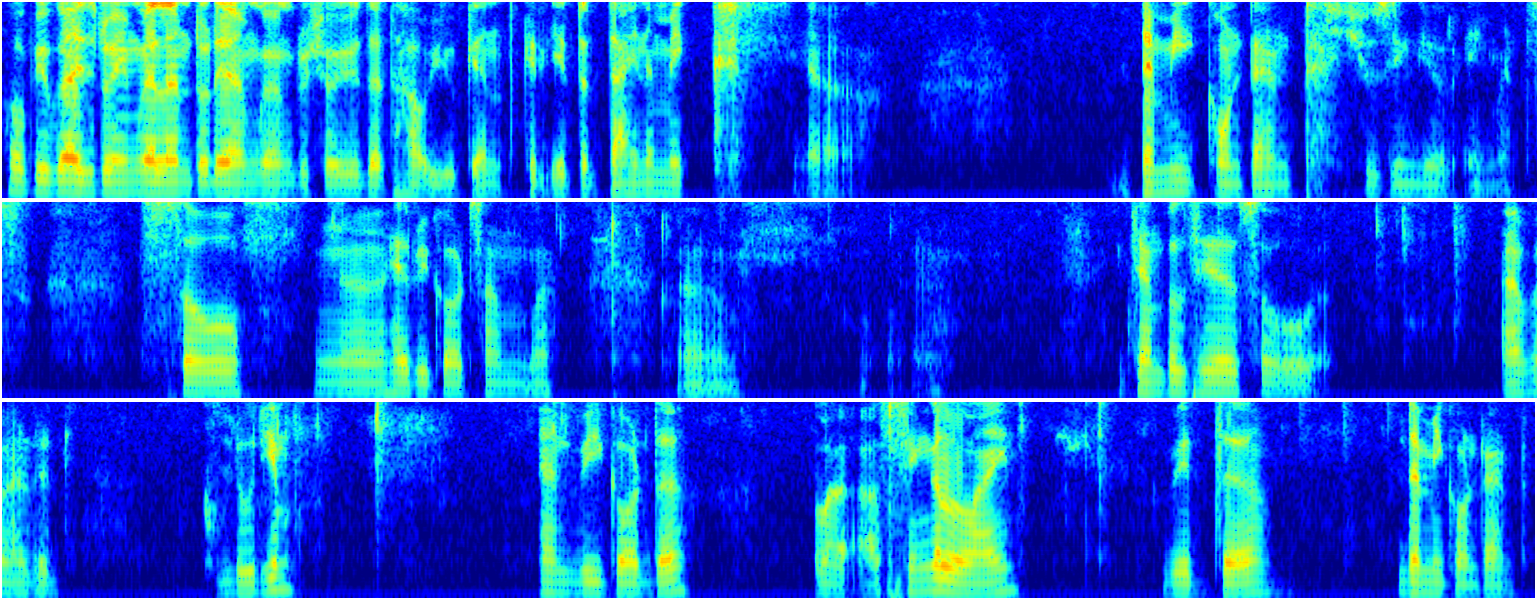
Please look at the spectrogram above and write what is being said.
hope you guys doing well and today I'm going to show you that how you can create a dynamic uh, dummy content using your Emmets so uh, here we got some uh, um, examples here. So I've added Lorem and we got the a single line with the dummy content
